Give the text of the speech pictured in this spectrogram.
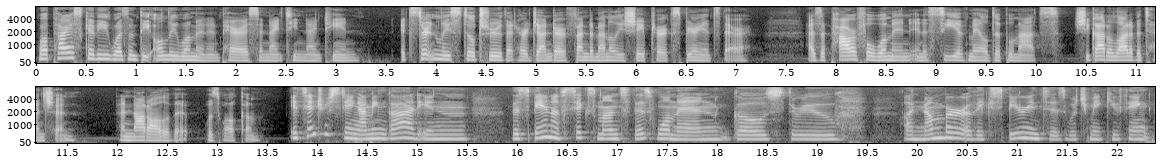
While Paraskevi wasn't the only woman in Paris in 1919, it's certainly still true that her gender fundamentally shaped her experience there. As a powerful woman in a sea of male diplomats, she got a lot of attention, and not all of it was welcome. It's interesting. I mean, God, in the span of six months, this woman goes through a number of experiences which make you think,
